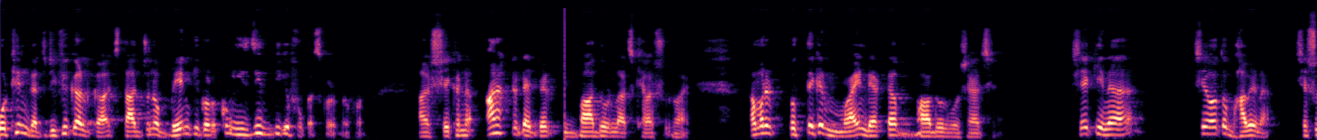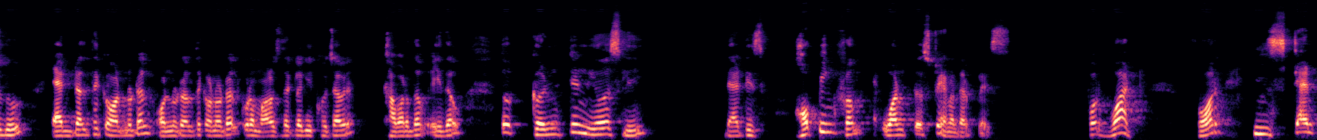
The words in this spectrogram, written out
কঠিন কাজ ডিফিকাল্ট কাজ। তার জন্য ব্রেন কি করবে? খুব ইজির দিকে ফোকাস করে তখন। আর সেখানে আর একটা টাইপের বাদর নাচ খেলা শুরু হয়। আমার প্রত্যেকের মাইন্ড একটা বাদর বসে আছে। সে কি না, সে অত ভাবে না। সে শুধু এক ডাল থেকে অন্য ডাল অন্য ডাল থেকে অন্য ডাল, কোনো মানুষ দেখলে কি খোঁজাবে? খাবার দাও, এই দাও। তো continuously that is hopping from one place to another place for what for instant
